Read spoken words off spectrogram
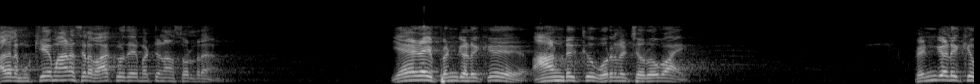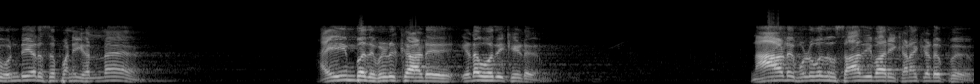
அதில் முக்கியமான சில வாக்குறுதியை மட்டும் நான் சொல்கிறேன் ஏழை பெண்களுக்கு ஆண்டுக்கு ஒரு லட்சம் ரூபாய். பெண்களுக்கு ஒன்றிய அரசு பணிகள்ல ஐம்பது விழுக்காடு இடஒதுக்கீடு. நாடு முழுவதும் சாதிவாரி கணக்கெடுப்பு.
